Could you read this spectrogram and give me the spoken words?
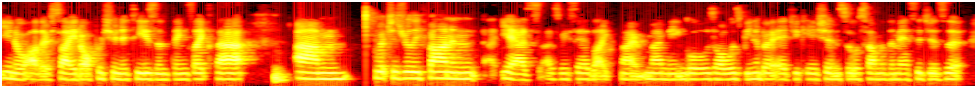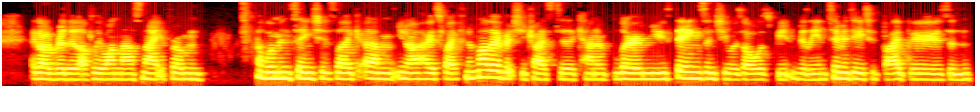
you know other side opportunities and things like that. Um, which is really fun. And yeah, as, as we said, like my, my main goal has always been about education. So some of the messages that I got a really lovely one last night from a woman saying she's like, um, you know, a housewife and a mother, but she tries to kind of learn new things, and she was always being really intimidated by booze, and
